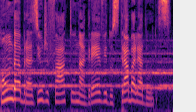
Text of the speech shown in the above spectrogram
Honda Brasil de Fato na greve dos trabalhadores.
